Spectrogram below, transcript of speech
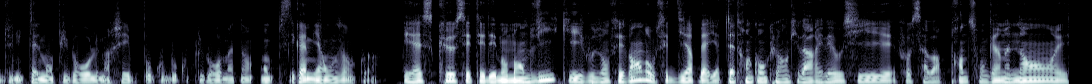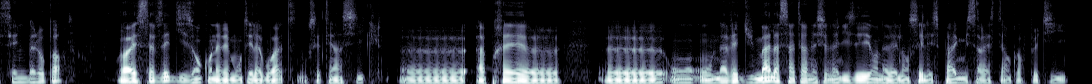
devenu tellement plus gros, le marché est beaucoup beaucoup plus gros maintenant. On- C'était quand même il y a 11 ans, quoi. Et est-ce que c'était des moments de vie qui vous ont fait vendre ou c'est de dire bah, il y a peut-être un concurrent qui va arriver aussi, il faut savoir prendre son gain maintenant et c'est une belle porte Ouais, ça faisait dix ans qu'on avait monté la boîte, donc c'était un cycle. Euh, après, euh, euh, on, avait du mal à s'internationaliser. On avait lancé l'Espagne, mais ça restait encore petit.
